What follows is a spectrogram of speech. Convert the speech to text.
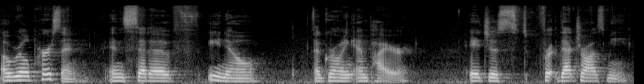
a real person instead of you know a growing empire, it just for, that draws me.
